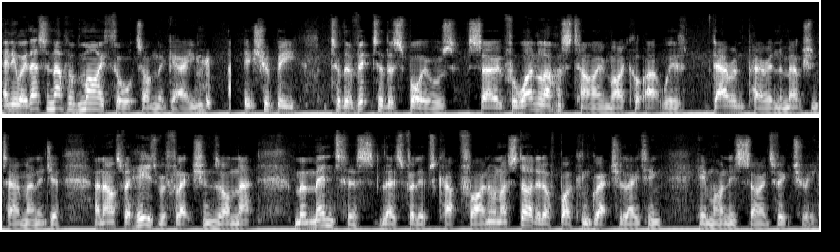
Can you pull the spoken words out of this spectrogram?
Anyway, that's enough of my thoughts on the game. It should be to the victor the spoils. So for one last time, I caught up with Darren Perrin, the Melksham Town manager, and asked for his reflections on that momentous Les Phillips Cup final. And I started off by congratulating him on his side's victory.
